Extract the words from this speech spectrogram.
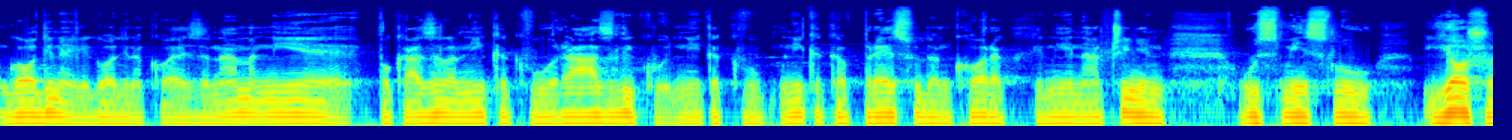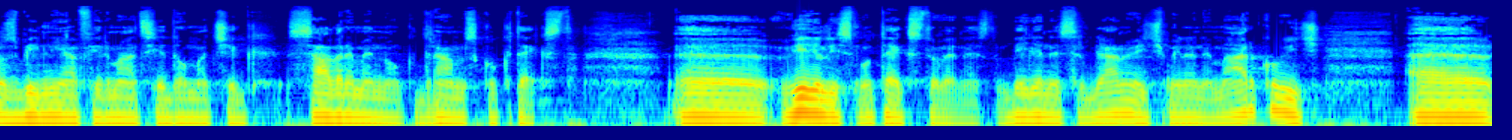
godina ili godina koja je za nama nije pokazala nikakvu razliku, nikakvu, nikakav presudan korak nije načinjen u smislu još ozbiljnije afirmacije domaćeg savremenog dramskog teksta. E, vidjeli smo tekstove, ne znam, Biljane Srbljanović, Milene Marković, e,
